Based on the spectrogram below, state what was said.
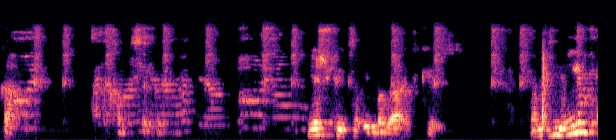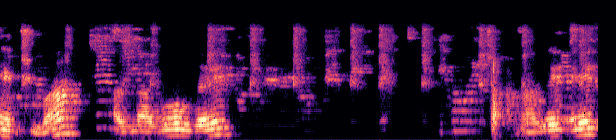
ככה, ככה בסדר. יש פיצרים בבית, כן. ממתינים, אין תשובה, אז נעבור ל... נעלה את...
